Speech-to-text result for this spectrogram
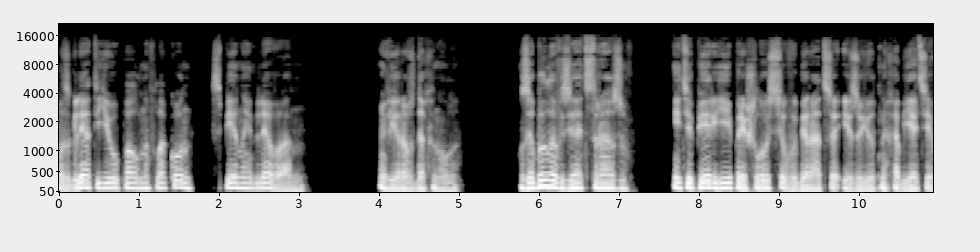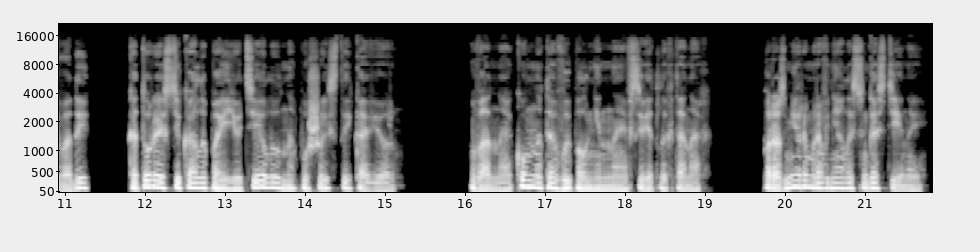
Взгляд ей упал на флакон с пеной для ванн. Вера вздохнула. Забыла взять сразу, и теперь ей пришлось выбираться из уютных объятий воды, которая стекала по ее телу на пушистый ковер. Ванная комната, выполненная в светлых тонах, по размерам равнялась гостиной,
